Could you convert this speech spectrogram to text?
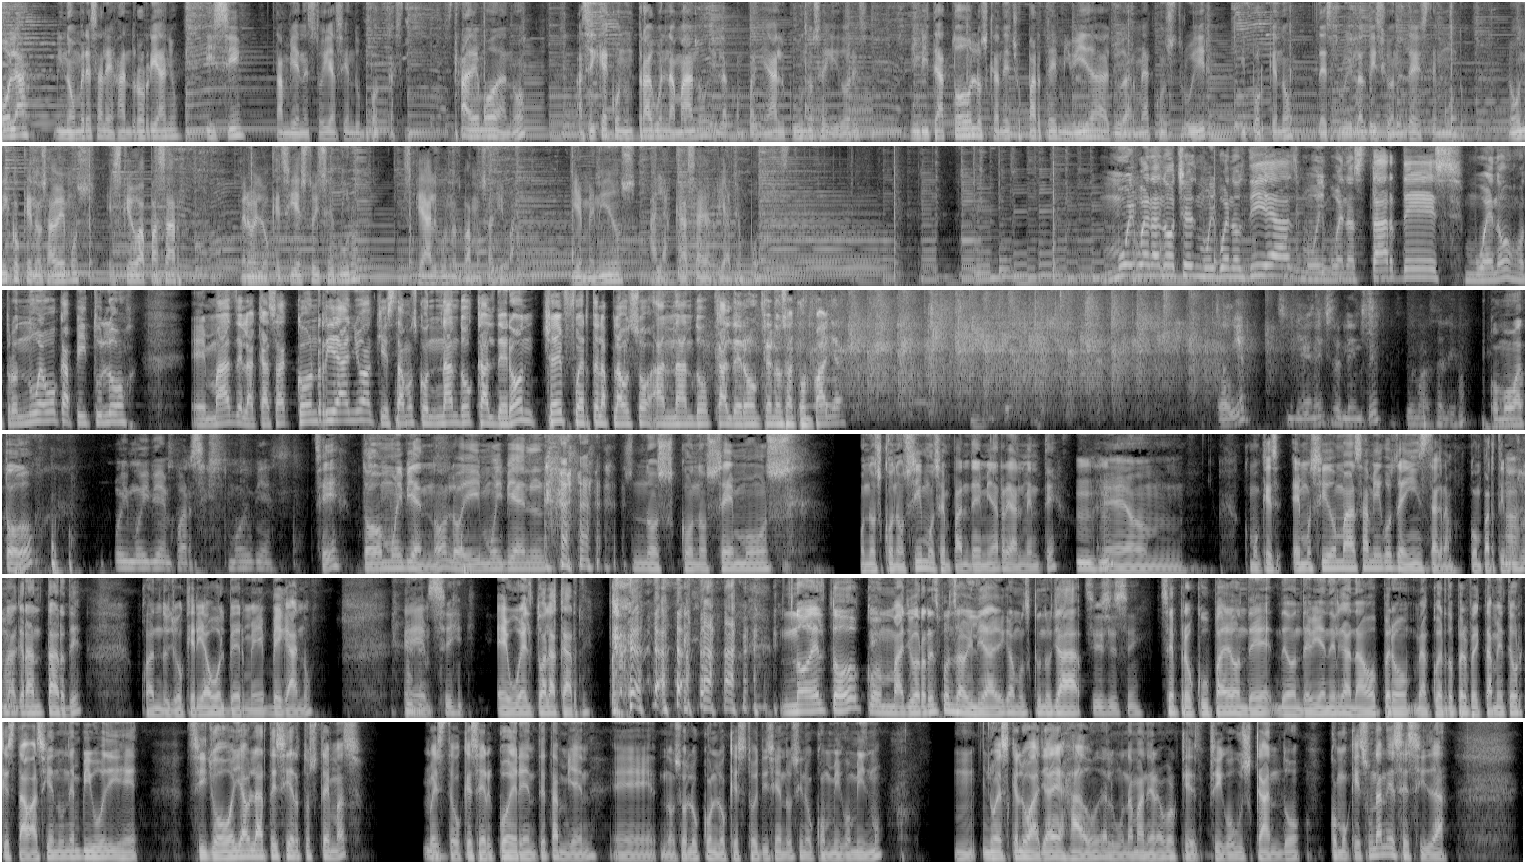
Hola, mi nombre es Alejandro Riaño y sí, también estoy haciendo un podcast. Está de moda, ¿no? Así que con un trago en la mano y la compañía de algunos seguidores, invité a todos los que han hecho parte de mi vida a ayudarme a construir y, por qué no, destruir las visiones de este mundo. Lo único que no sabemos es qué va a pasar, pero de lo que sí estoy seguro es que algo nos vamos a llevar. Bienvenidos a la Casa de Riaño Podcast. Muy buenas noches, muy buenos días, muy buenas tardes. Bueno, otro nuevo capítulo eh, más de la casa con Riaño. Aquí estamos con Nando Calderón. Chef, fuerte el aplauso a Nando Calderón que nos acompaña. ¿Todo bien? Sí, bien, excelente. ¿Cómo va todo? Uy, muy bien, parce. Muy bien. Sí, todo muy bien, ¿no? Lo oí muy bien. Nos conocemos nos conocimos en pandemia realmente. Eh, um, como que hemos sido más amigos de Instagram. Compartimos una gran tarde cuando yo quería volverme vegano. Eh, sí. He vuelto a la carne. no del todo, con mayor responsabilidad, digamos que uno ya sí, sí, sí. se preocupa de dónde, de dónde viene el ganado, pero me acuerdo perfectamente porque estaba haciendo un en vivo y dije, si yo voy a hablar de ciertos temas, pues tengo que ser coherente también, eh, no solo con lo que estoy diciendo, sino conmigo mismo. Mm, no es que lo haya dejado de alguna manera porque sigo buscando, como que es una necesidad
